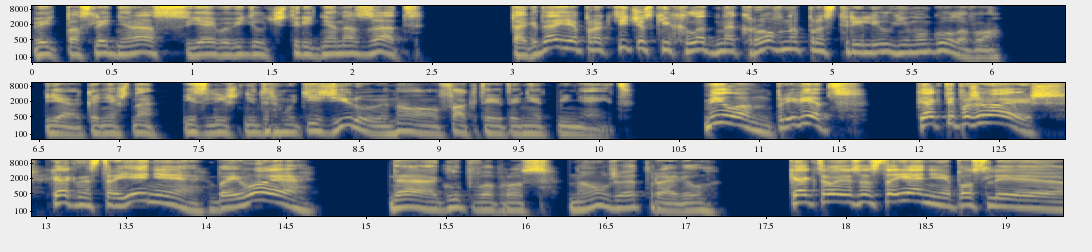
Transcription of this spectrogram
Ведь последний раз я его видел четыре дня назад. Тогда я практически хладнокровно прострелил ему голову. Я, конечно, излишне драматизирую, но факты это не отменяет. «Милан, привет! «Как ты поживаешь? Как настроение? Боевое?» «Да, глупый вопрос, но уже отправил». «Как твое состояние после...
